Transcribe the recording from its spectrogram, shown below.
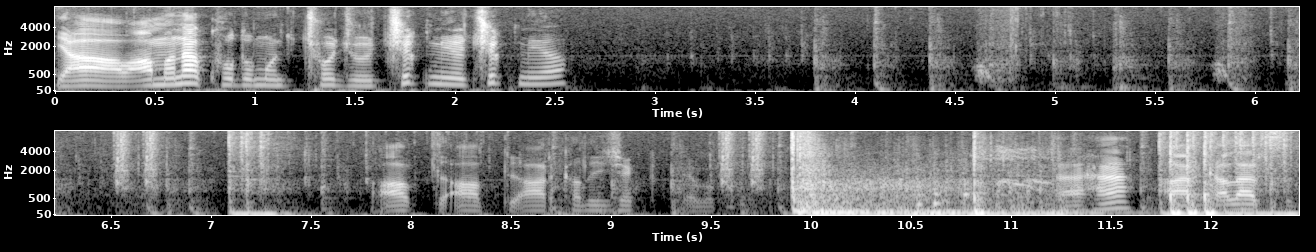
Ya amına kodumun çocuğu çıkmıyor çıkmıyor. Alt alt arkalayacak. Aha arkalarsın.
